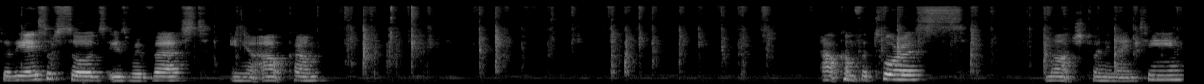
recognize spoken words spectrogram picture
So the Ace of Swords is reversed in your outcome. Outcome for Taurus, March 2019.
